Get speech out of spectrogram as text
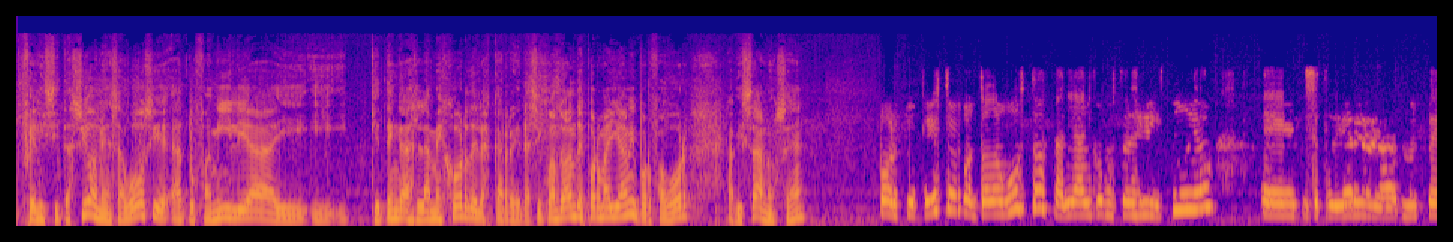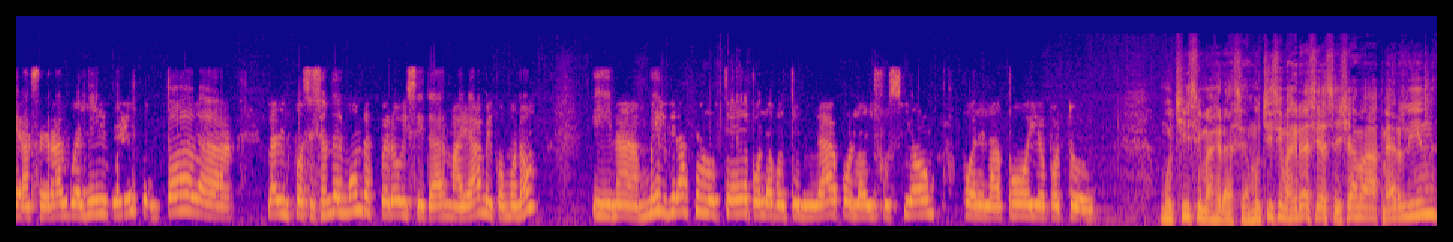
felicitaciones a vos y a tu familia y, que tengas la mejor de las carreras. Y cuando andes por Miami, por favor, avísanos. ¿eh? Por supuesto, con todo gusto, estaría ahí con ustedes en el estudio. Eh, si se pudiera, no sé, hacer algo allí, con toda la, la disposición del mundo, espero visitar Miami, como no. Y nada, mil gracias a ustedes por la oportunidad, por la difusión, por el apoyo, por todo. Muchísimas gracias, muchísimas gracias. Se llama Merlin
